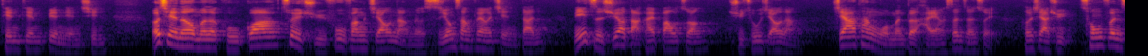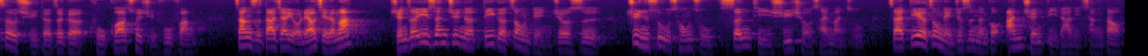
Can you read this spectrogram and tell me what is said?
天天变年轻。而且呢，我们的苦瓜萃取复方胶囊呢，使用上非常简单，你只需要打开包装，取出胶囊，加烫我们的海洋深层水，喝下去，充分摄取的这个苦瓜萃取复方。这样子大家有了解了吗？选择益生菌呢，第一个重点就是菌素充足，身体需求才满足。在第二重点就是能够安全抵达你肠道，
